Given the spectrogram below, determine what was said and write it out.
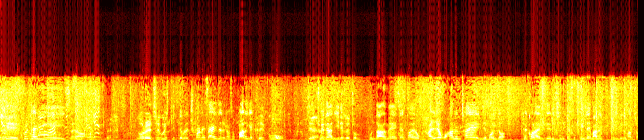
이게 쿨 타이밍이 있어요. 이거를 들고 있기 때문에 초반에 사이드를 가서 빠르게 긁고 이제 네. 최대한 이득을 좀 본 다음에 센터에로 가려고 하는 차에 이제 먼저 탱커 라인들이 진입해서 굉장히 많은 팀 이득을 봤죠.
